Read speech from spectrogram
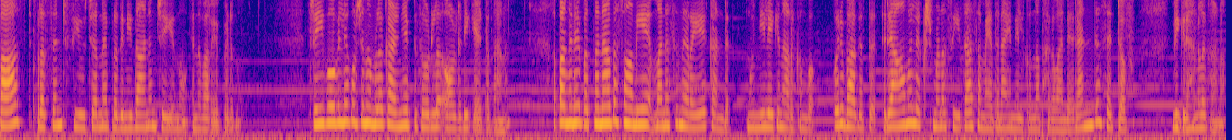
പാസ്റ്റ് പ്രസന്റ് ഫ്യൂച്ചറിനെ പ്രതിനിധാനം ചെയ്യുന്നു എന്ന് പറയപ്പെടുന്നു. ശ്രീകോവിലിനെ കുറിച്ച് നമ്മൾ കഴിഞ്ഞ എപ്പിസോഡിൽ ഓൾറെഡി കേട്ടതാണ്. അപ്പം അങ്ങനെ പത്മനാഭ സ്വാമിയെ മനസ്സ് നിറയെ കണ്ട് മുന്നിലേക്ക് നടക്കുമ്പോൾ ഒരു ഭാഗത്ത് രാമലക്ഷ്മണ സീതാസമേതനായി നിൽക്കുന്ന ഭഗവാന്റെ രണ്ട് സെറ്റ് ഓഫ് വിഗ്രഹങ്ങൾ കാണാം.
